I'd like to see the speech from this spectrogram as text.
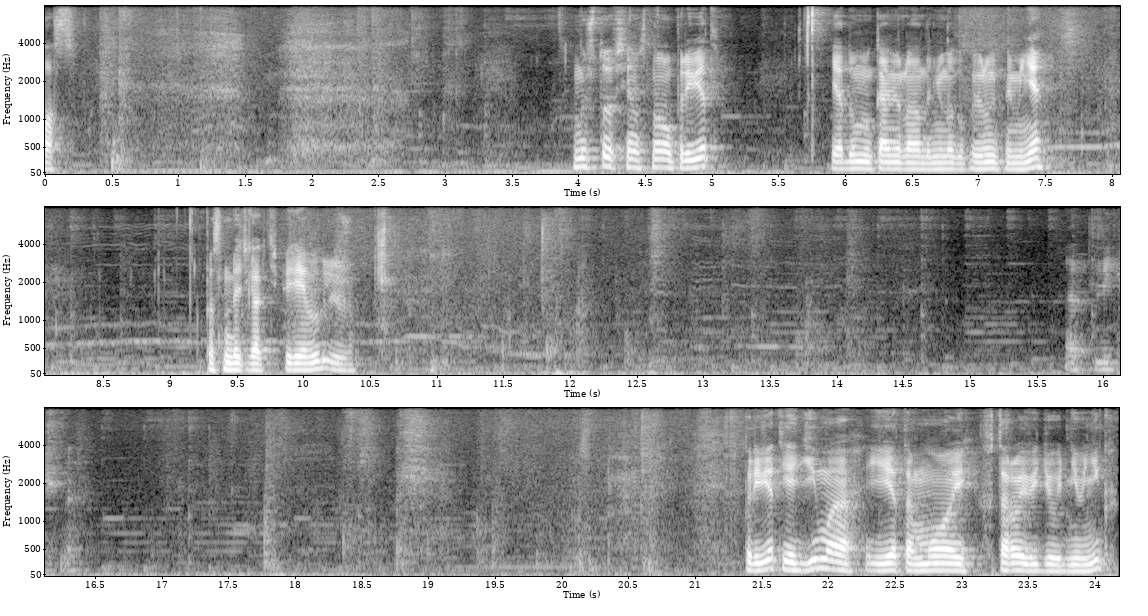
Класс. Ну что, всем снова привет. Я думаю, камеру надо немного повернуть на меня. Посмотреть, как теперь я выгляжу. Отлично. Привет, я Дима, и это мой второй видеодневник,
